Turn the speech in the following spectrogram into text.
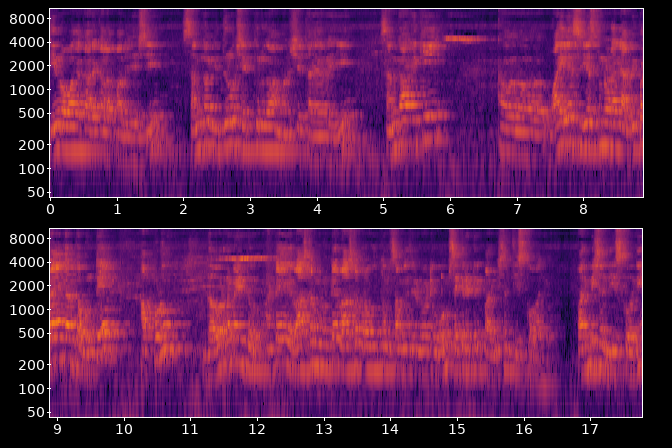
తీవ్రవాద కార్యకలాపాలు చేసి సంఘ విద్రోహ శక్తులుగా మనిషి తయారయ్యి సంఘానికి వైలెన్స్ చేస్తున్నాడనే అభిప్రాయం కనుక ఉంటే అప్పుడు గవర్నమెంట్ అంటే రాష్ట్రం ఉంటే రాష్ట్ర ప్రభుత్వం సంబంధించినటువంటి హోమ్ సెక్రటరీ పర్మిషన్ తీసుకోవాలి. పర్మిషన్ తీసుకొని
